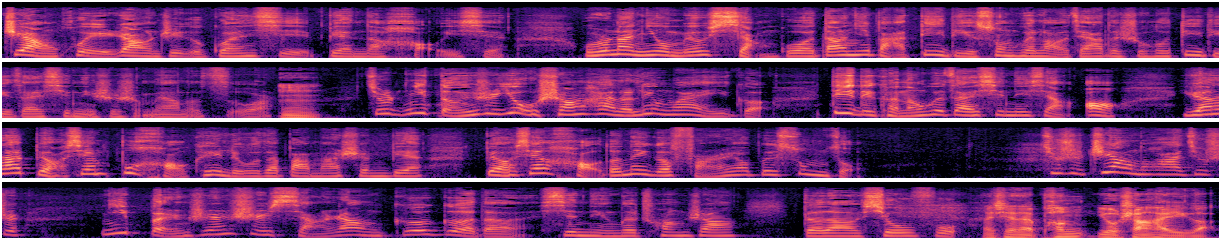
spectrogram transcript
这样会让这个关系变得好一些。我说那你有没有想过，当你把弟弟送回老家的时候，弟弟在心里是什么样的滋味儿？嗯，就是你等于是又伤害了另外一个弟弟，可能会在心里想，哦，原来表现不好可以留在爸妈身边，表现好的那个反而要被送走。就是这样的话，就是你本身是想让哥哥的心灵的创伤得到修复，那现在砰又伤害一个，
